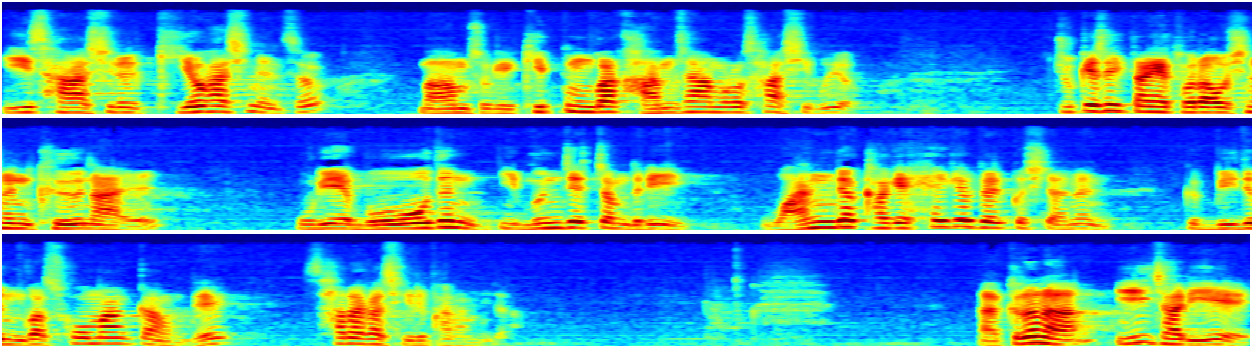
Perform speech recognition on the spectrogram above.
이 사실을 기억하시면서 마음속에 기쁨과 감사함으로 사시고요. 주께서 이 땅에 돌아오시는 그날 우리의 모든 이 문제점들이 완벽하게 해결될 것이라는 그 믿음과 소망 가운데 살아가시기를 바랍니다. 아, 그러나 이 자리에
